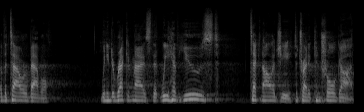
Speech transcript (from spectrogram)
of the Tower of Babel. We need to recognize that we have used technology to try to control God,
